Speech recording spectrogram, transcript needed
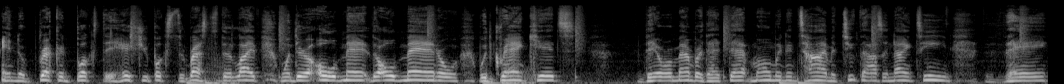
In the record books, the history books, the rest of their life, when they're an old man, the old man, or with grandkids, they'll remember that that moment in time in 2019, they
